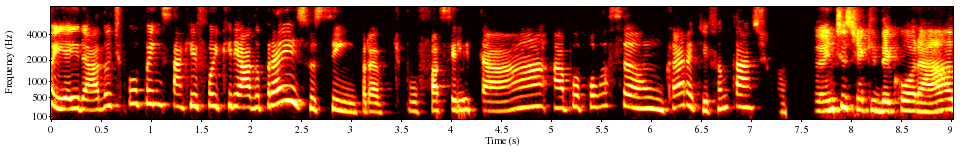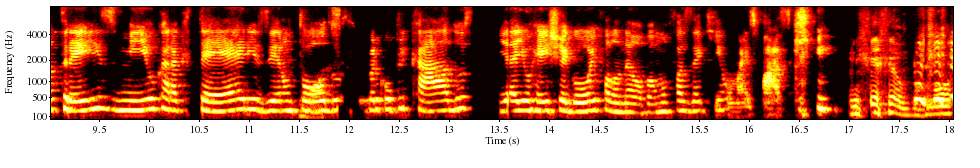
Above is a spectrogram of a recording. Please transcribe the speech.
E é irado, tipo, pensar que foi criado para isso, assim, para tipo, facilitar a população. Cara, que fantástico. Antes tinha que decorar 3 mil caracteres, e eram todos Nossa. super complicados. E aí o rei chegou e falou: não, vamos fazer aqui um mais fácil. vamos,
